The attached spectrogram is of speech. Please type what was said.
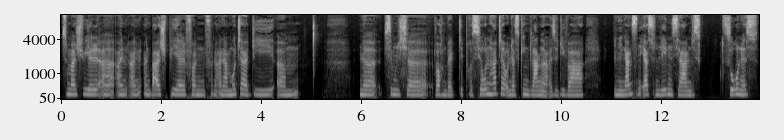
zum Beispiel äh, ein, ein, ein Beispiel von, von einer Mutter, die ähm, eine ziemliche Wochenbettdepression hatte und das ging lange. Also die war in den ganzen ersten Lebensjahren des Sohnes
